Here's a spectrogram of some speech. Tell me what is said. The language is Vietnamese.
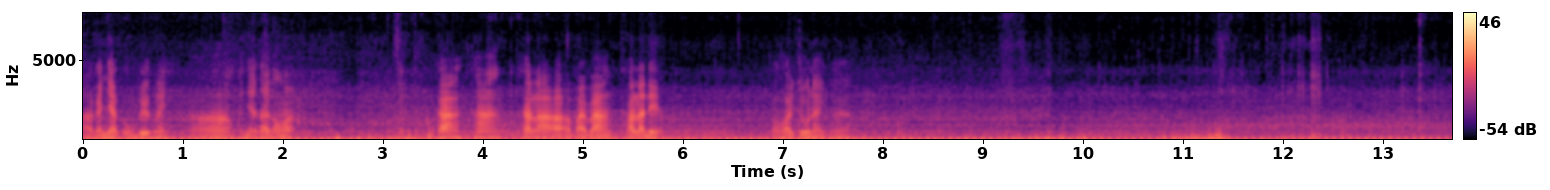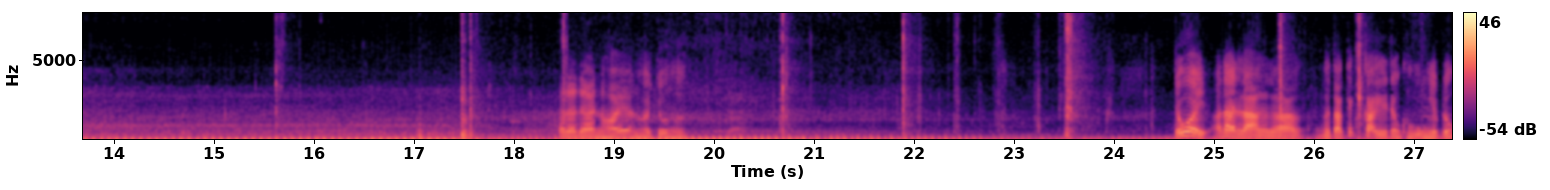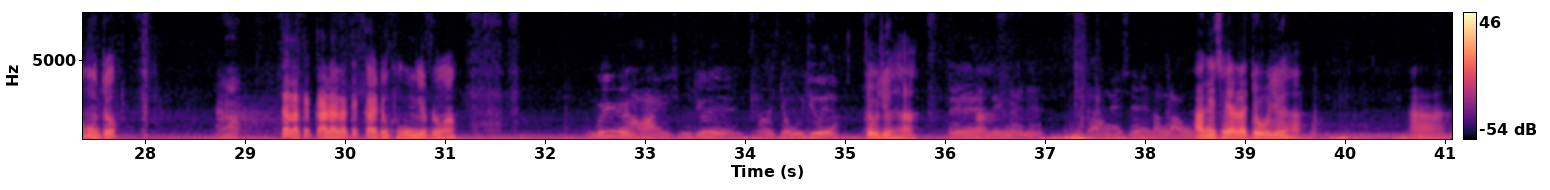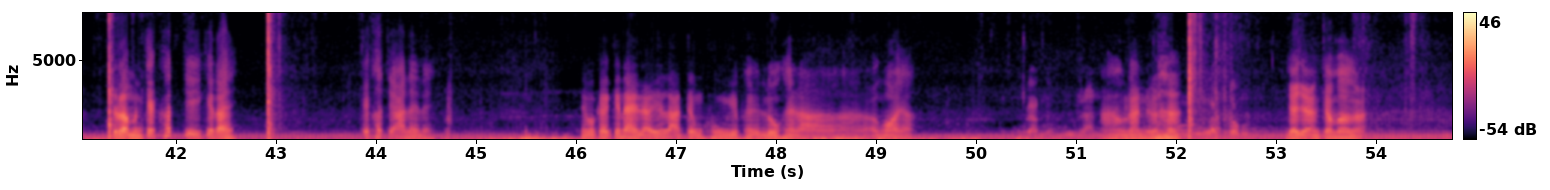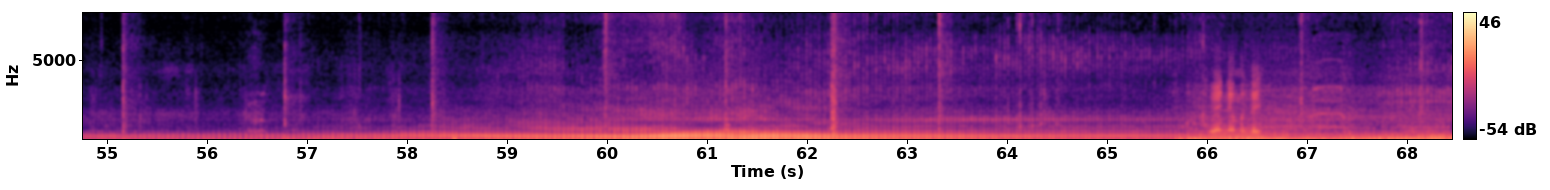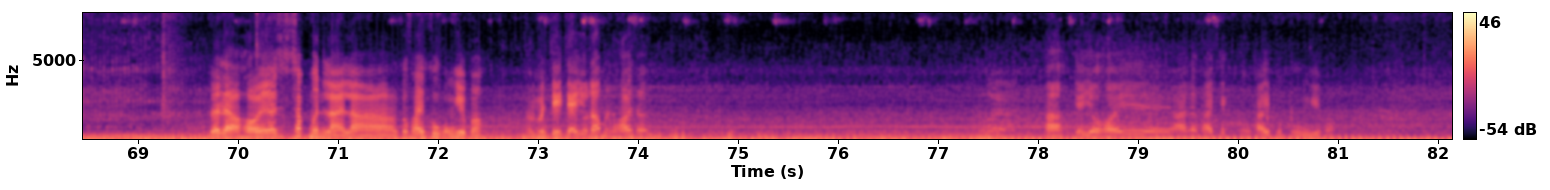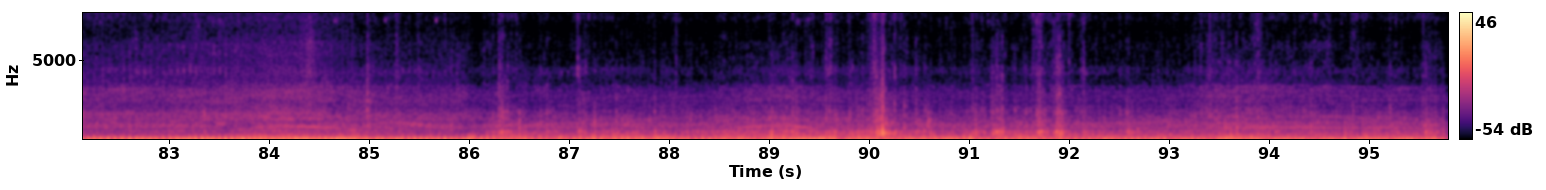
à, cả nhà cũng biết này. À, cả nhà thấy không ạ? Khá khá khá là bài bản khá là đẹp. Có hỏi chú này thôi à. Đây, đây, đây, anh hỏi anh hỏi chú thôi. Chú ơi ở đây là người ta cắt cây trong khu công nghiệp đúng không chú? Không tức là cái cây này là cái cây trong khu công nghiệp đúng không? Không biết hồi xuống dưới đó trụ dưới chú dưới hả? Nè nè, À. đi này nè. Đó ngay xe đang đậu. À ngay xe là chú dưới hả? À tức là mình cắt hết cái cái đây. Cắt hết cái này này. Nhưng mà cái cái này là ý là trong khu công nghiệp hay luôn hay là ở ngoài hả? Không rành rành. À không rành nữa. Làm công. Dạ dạ em cảm ơn ạ với anh em mình đi. Đấy là hỏi xác minh lại là có phải khu công nghiệp không? Mình chạy chạy vô đó mình hỏi thôi À chạy vô hỏi à, ai có phải cách cây khu công nghiệp không?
